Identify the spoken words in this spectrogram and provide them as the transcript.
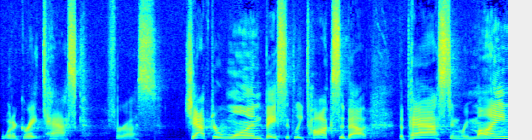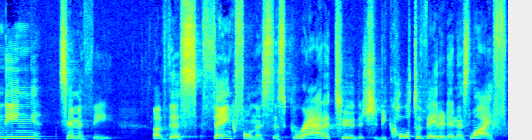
What a great task for us. Chapter one basically talks about the past and reminding Timothy of this thankfulness, this gratitude that should be cultivated in his life.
